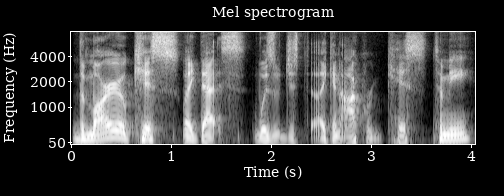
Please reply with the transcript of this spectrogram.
the Mario kiss like that was just like an awkward kiss to me.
